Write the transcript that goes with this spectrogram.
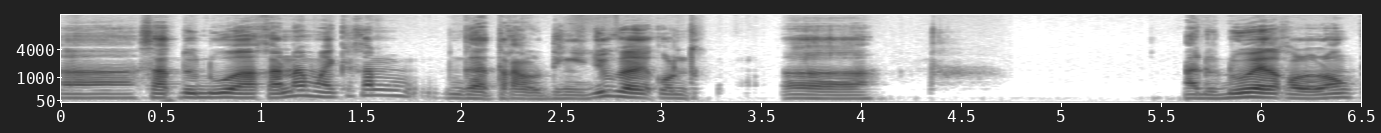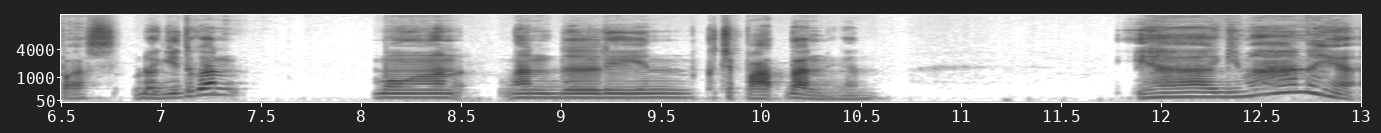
eh, satu uh, dua karena mereka kan nggak terlalu tinggi juga ya kalau untuk uh, adu duel kalau long pass. Udah gitu kan mau ngandelin kecepatan kan. Ya gimana ya?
